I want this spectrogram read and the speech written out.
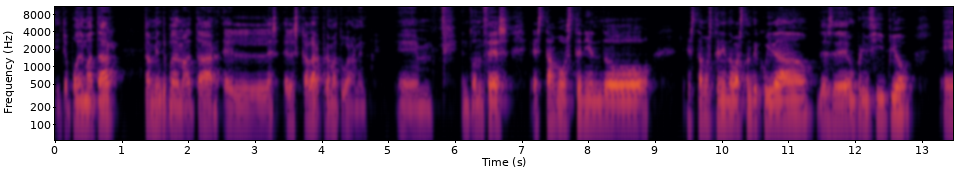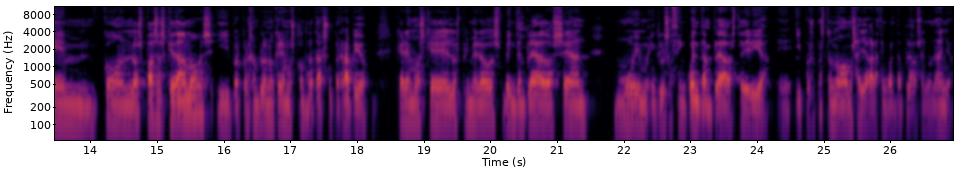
y te puede matar, también te puede matar el, el escalar prematuramente. Em, entonces, estamos teniendo, estamos teniendo bastante cuidado desde un principio Em, con los pasos que damos y, pues, por ejemplo, no queremos contratar súper rápido. Queremos que los primeros 20 empleados sean muy, incluso 50 empleados, te diría. Eh, y, por supuesto, no vamos a llegar a 50 empleados en un año.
